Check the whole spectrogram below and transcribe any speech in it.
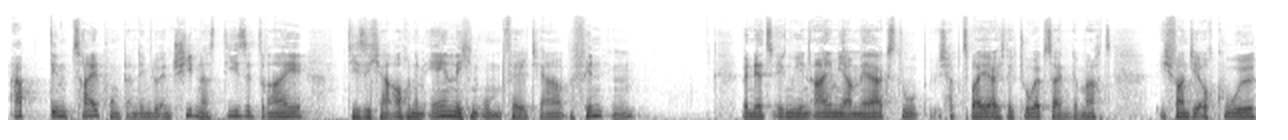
ab dem Zeitpunkt, an dem du entschieden hast, diese drei, die sich ja auch in einem ähnlichen Umfeld ja befinden, wenn du jetzt irgendwie in einem Jahr merkst, du, ich habe zwei Architekturwebseiten gemacht, ich fand die auch cool,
